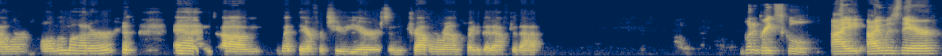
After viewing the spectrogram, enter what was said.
our alma mater, and um, went there for two years and traveled around quite a bit after that. What a great school. I I was there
